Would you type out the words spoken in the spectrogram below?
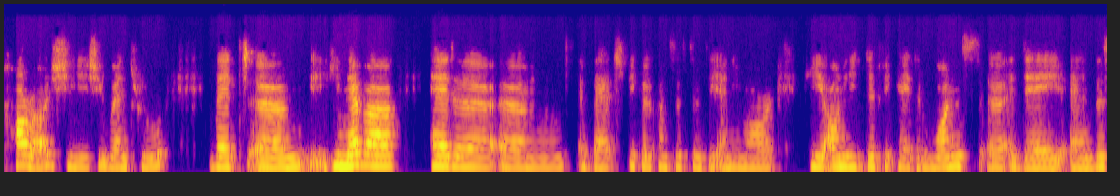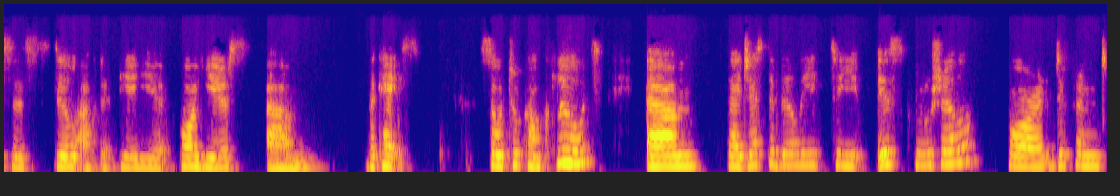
horror she she went through that um, he never had a, um, a bad fecal consistency anymore. He only defecated once uh, a day, and this is still after four, year, four years um, the case. So to conclude, um, digestibility is crucial for different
